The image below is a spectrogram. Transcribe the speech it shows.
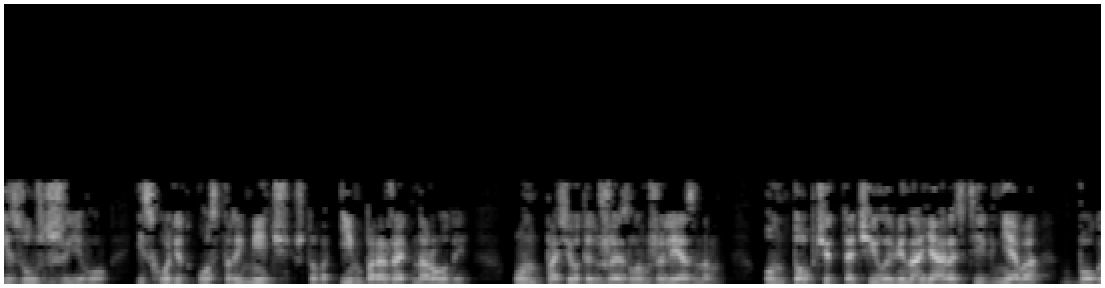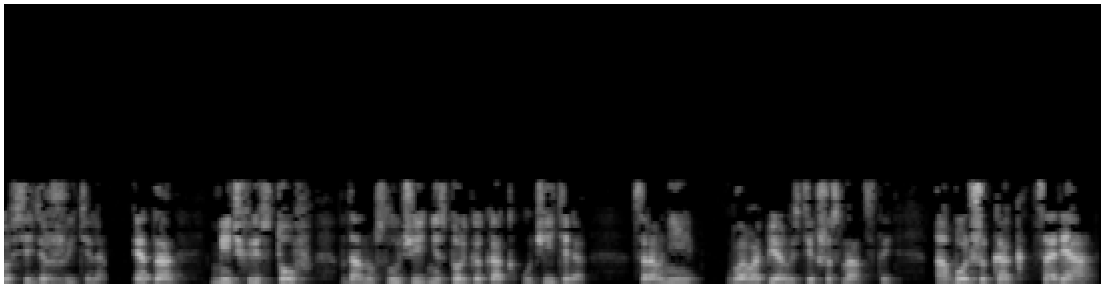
Из уст же его исходит острый меч, чтобы им поражать народы. Он пасет их жезлом железным, он топчет точила вина ярости и гнева Бога Вседержителя. Это меч Христов, в данном случае не столько как учителя, сравни глава 1 стих 16, а больше как царя,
